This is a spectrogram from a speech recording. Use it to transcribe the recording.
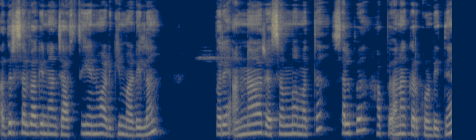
ಅದ್ರ ಸಲುವಾಗಿ ನಾನು ಜಾಸ್ತಿ ಏನೂ ಅಡುಗೆ ಮಾಡಿಲ್ಲ. ಬರೀ ಅನ್ನ, ರಸಮ್ಮ ಮತ್ತು ಸ್ವಲ್ಪ ಹಪ್ಪನ ಕರ್ಕೊಂಡಿದ್ದೆ.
